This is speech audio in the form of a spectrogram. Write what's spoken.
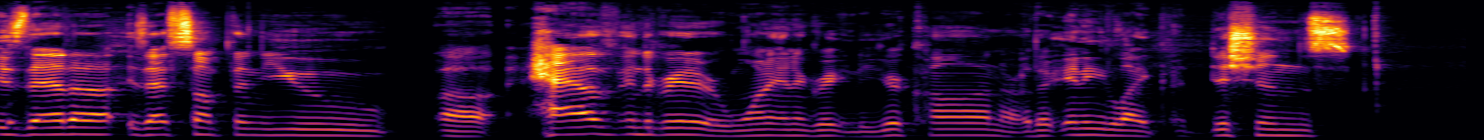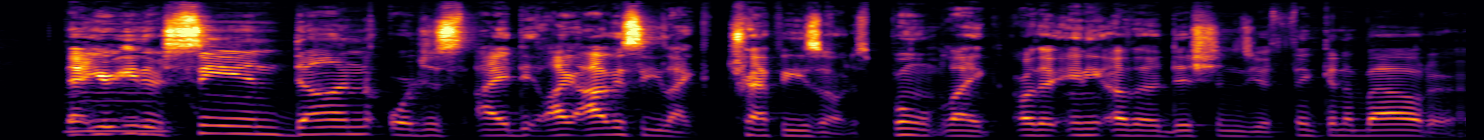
Is that uh is that something you uh have integrated or want to integrate into your con? Or are there any like additions that you're Mm. either seeing done or just idea like obviously like trapeze artists, boom. Like are there any other additions you're thinking about or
